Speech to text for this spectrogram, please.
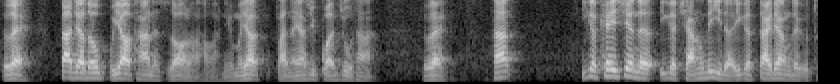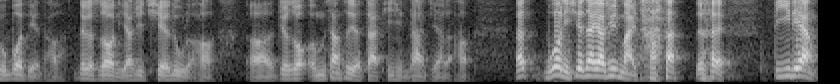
对不对？大家都不要它的时候了哈，你们要反而要去关注它，对不对？它一个 K 线的一个强力的一个带量的一个突破点哈，这个时候你要去切入了哈。呃，就是说我们上次有大提醒大家了哈。那不过你现在要去买它，对不对？低量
